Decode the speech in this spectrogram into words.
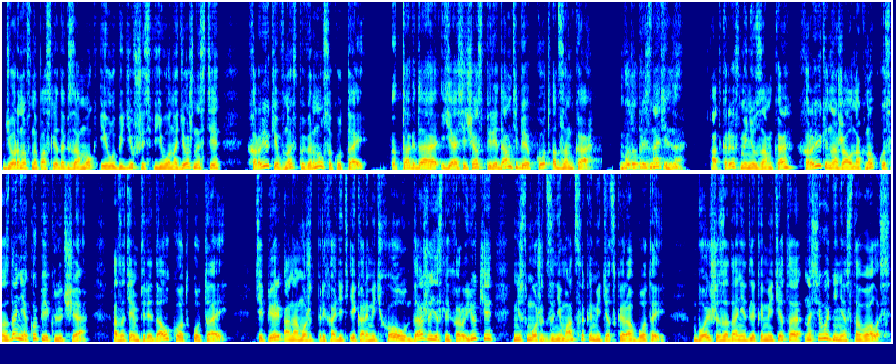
Дернув напоследок замок и убедившись в его надежности, Харуюки вновь повернулся к Утай. «Тогда я сейчас передам тебе код от замка. Буду признательна». Открыв меню замка, Харуюки нажал на кнопку создания копии ключа, а затем передал код Утай. Теперь она может приходить и кормить Хоу, даже если Харуюки не сможет заниматься комитетской работой. Больше заданий для комитета на сегодня не оставалось.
